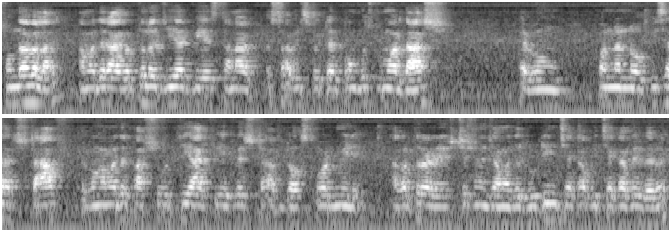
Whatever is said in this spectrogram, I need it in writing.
সন্ধ্যাবেলায় আমাদের আগরতলা জিআরপিএস থানার সাব ইন্সপেক্টর পঙ্কজ কুমার দাস এবং অন্যান্য অফিসার স্টাফ এবং আমাদের পার্শ্ববর্তী আরপিএফ এর স্টাফ ডগ স্কোয়াড মিলে আগরতলা রেল স্টেশনে যে আমাদের রুটিন চেক আপ চেক আপে বেরোয়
